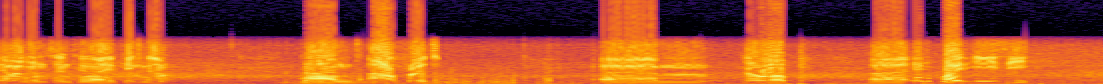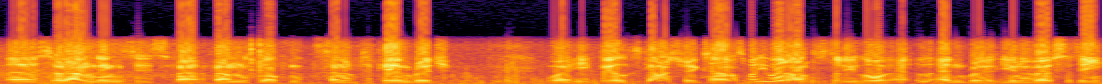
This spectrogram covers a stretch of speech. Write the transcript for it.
immigrants into the United Kingdom and Alfred um, grew up uh, in quite easy uh, surroundings. His fa family was to send him to Cambridge, where he failed his chemistry exams, but he went on to study law at Edinburgh University,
